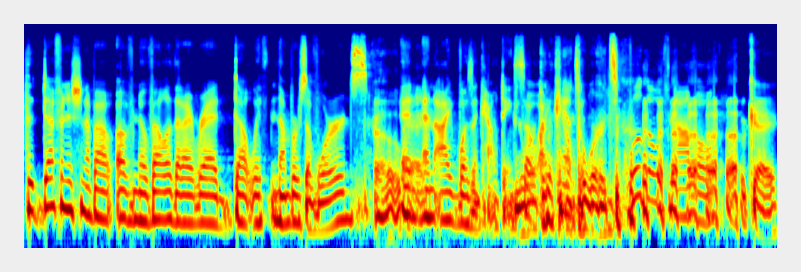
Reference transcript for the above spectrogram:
the definition about of novella that I read dealt with numbers of words, Oh, okay. and, and I wasn't counting, You so I to count can't. the words. We'll go with novel. okay.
